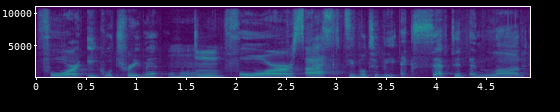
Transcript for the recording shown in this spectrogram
for equal treatment, for us Mm-hmm. Respect. Mm-hmm. people to be accepted and loved.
